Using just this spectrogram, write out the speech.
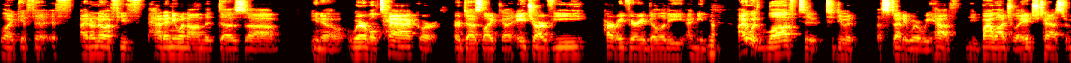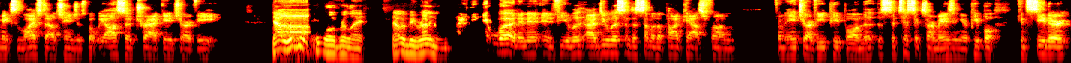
Like if if I don't know if you've had anyone on that does uh, you know wearable tech or or does like HRV heart rate variability. I mean, yeah. I would love to to do a, a study where we have the biological age test, we make some lifestyle changes, but we also track HRV. That would uh, be a cool overlay. That would be really. I, I think it would, and if you, li- I do listen to some of the podcasts from from the HRV people, and the, the statistics are amazing. You know, people can see their,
